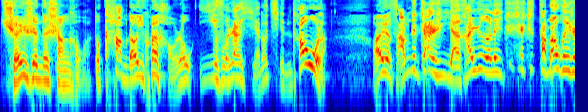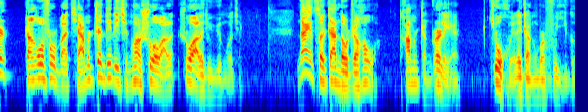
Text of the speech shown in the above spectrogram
全身的伤口啊，都看不到一块好肉，衣服让血都浸透了。哎呀，咱们的战士眼含热泪，这这这怎么回事？张国富把前面阵地的情况说完了，说完了就晕过去了。那次战斗之后啊，他们整个连就回来张国富一个，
